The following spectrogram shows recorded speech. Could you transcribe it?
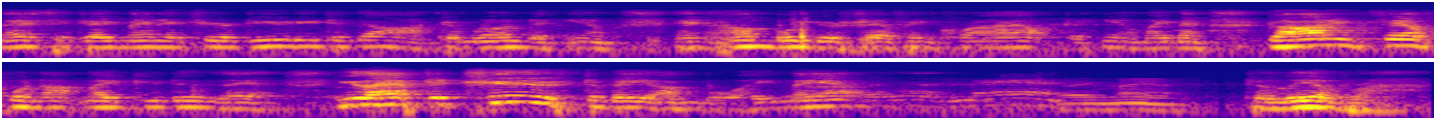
message, amen, it's your duty to God to run to Him and humble yourself and cry out to Him, amen. God Himself will not make you do that. You have to choose to be humble, amen. Amen. Amen. To live right,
